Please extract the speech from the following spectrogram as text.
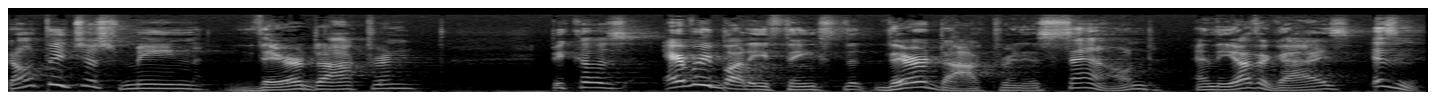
Don't they just mean their doctrine? Because everybody thinks that their doctrine is sound and the other guy's isn't.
